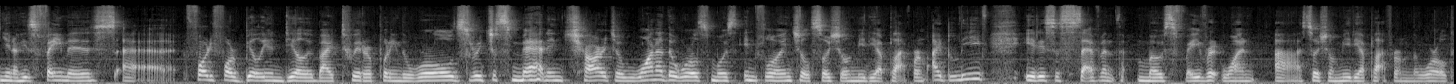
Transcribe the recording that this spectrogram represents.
you know, his famous uh, 44 billion deal by Twitter, putting the world's richest man in charge of one of the world's most influential social media platform. I believe it is the seventh most favorite one uh, social media platform in the world.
